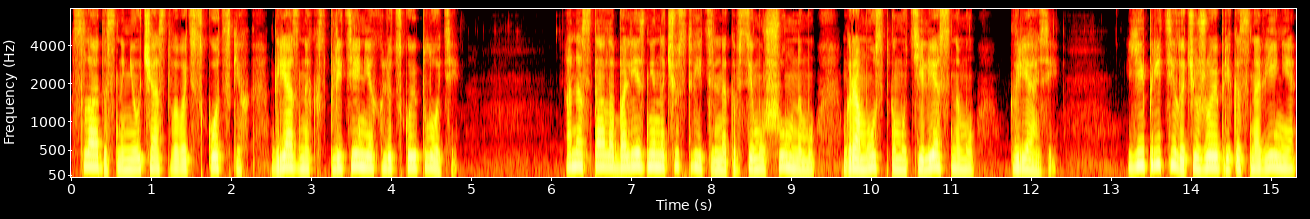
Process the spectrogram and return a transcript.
Сладостно не участвовать в скотских, грязных сплетениях людской плоти. Она стала болезненно чувствительна ко всему шумному, громоздкому, телесному, грязи. Ей претило чужое прикосновение,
